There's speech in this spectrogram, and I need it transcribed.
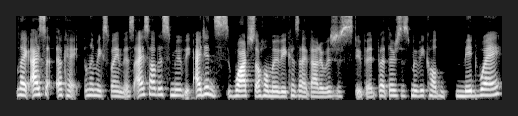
Like I saw, okay, let me explain this. I saw this movie. I didn't watch the whole movie because I thought it was just stupid. But there's this movie called Midway.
